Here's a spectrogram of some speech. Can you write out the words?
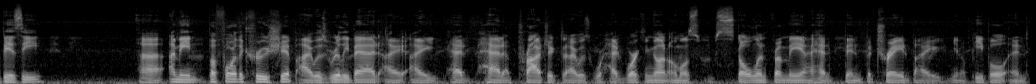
busy Uh, I mean, before the cruise ship, I was really bad. I, I had had a project I was had working on almost stolen from me. I had been betrayed by you know people, and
